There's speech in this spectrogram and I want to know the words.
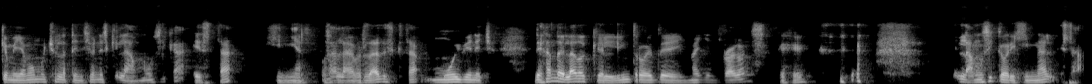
que me llamó mucho la atención, es que la música está genial. O sea, la verdad es que está muy bien hecha. Dejando de lado que el intro es de Imagine Dragons, jeje. la música original está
